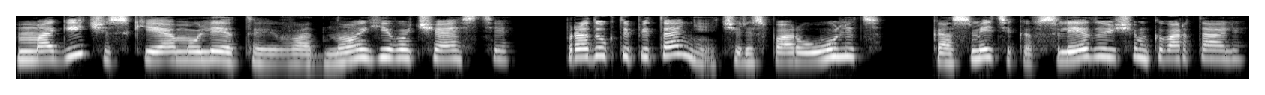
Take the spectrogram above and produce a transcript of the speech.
Магические амулеты в одной его части, продукты питания через пару улиц, косметика в следующем квартале.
